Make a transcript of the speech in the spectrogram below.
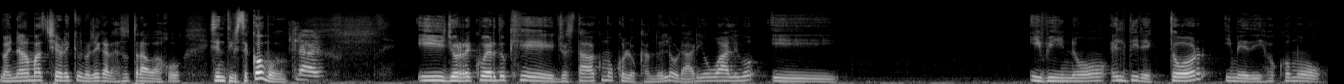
no hay nada más chévere que uno llegar a su trabajo y sentirse cómodo. Claro. Y yo recuerdo que yo estaba como colocando el horario o algo y, y vino el director y me dijo como,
